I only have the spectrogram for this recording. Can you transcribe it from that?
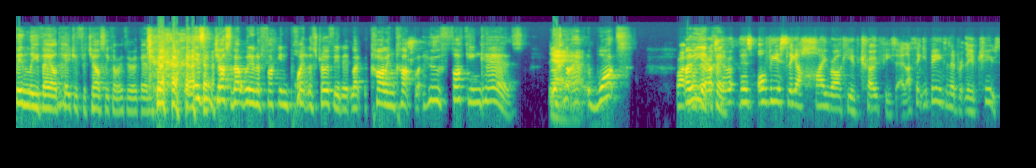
thinly veiled hatred for Chelsea coming through again. it isn't just about winning a fucking pointless trophy like the Carling Cup. Like who fucking cares? Yeah, It's not, What? Right, Oh, well, yeah, there are- okay. there are- there's obviously a hierarchy of trophies, Ed. I think you're being deliberately obtuse.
